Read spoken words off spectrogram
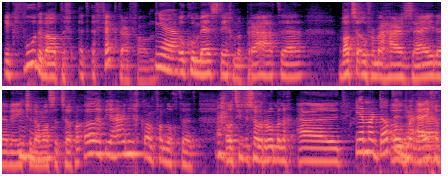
ik voelde wel het, het effect daarvan. Ja. Ook hoe mensen tegen me praten. Wat ze over mijn haar zeiden, weet je. Dan Mhm. was het zo van, oh, heb je haar niet gekamd vanochtend? Oh, het ziet er zo rommelig uit. ja, maar dat Ook mijn eigen,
